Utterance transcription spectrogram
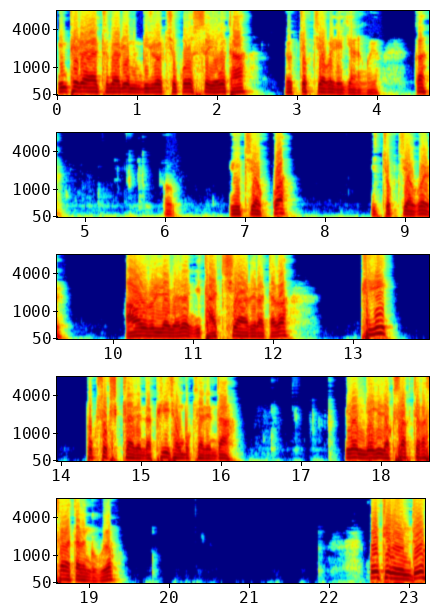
임페리얼 두너리, 뭐 미르로치, 코로스, 요거 다 요쪽 지역을 얘기하는 거예요. 그러니까 어, 요 지역과 이쪽 지역을 아우르려면은 이 다치아를 갖다가 필히 복속시켜야 된다. 필히 정복해야 된다. 이런 얘기를 역사학자가 써놨다는 거고요. Continuând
